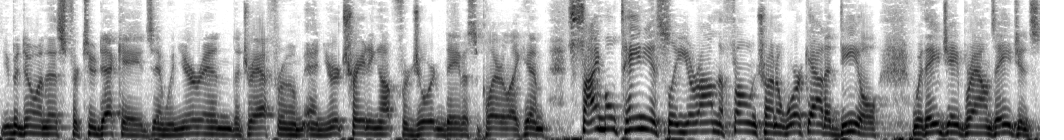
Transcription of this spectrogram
You've been doing this for two decades, and when you're in the draft room and you're trading up for Jordan Davis, a player like him, simultaneously you're on the phone trying to work out a deal with AJ Brown's agents.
